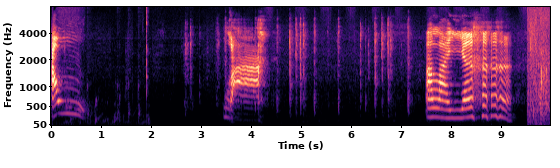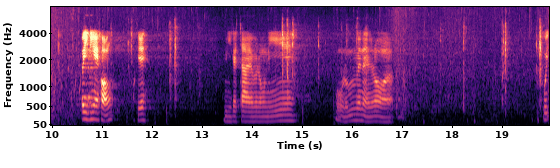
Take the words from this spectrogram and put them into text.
เอ้าว้า อะไรอะเอ้ยนี่ไงของ โอเค มีกระจายมาตรงนี้ โอ้แล้วมันไปไหนหรออะอุ้ย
